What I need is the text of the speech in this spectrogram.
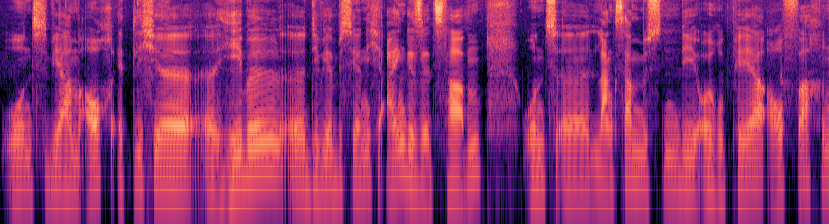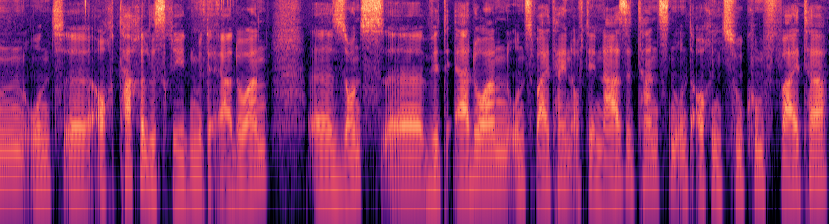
Und wir haben auch etliche äh, Hebel, äh, die wir bisher nicht eingesetzt haben. Und äh, langsam müssten die Europäer aufwachen und äh, auch Tacheles reden mit Erdogan. Äh, sonst äh, wird Erdogan uns weiterhin auf der Nase tanzen und auch in Zukunft weiter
